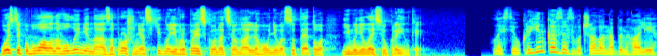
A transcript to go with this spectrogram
Гостя побувала на Волині на запрошення Східноєвропейського національного університету імені Лесі Українки. Леся Українка зазвучала на Бенгалі,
